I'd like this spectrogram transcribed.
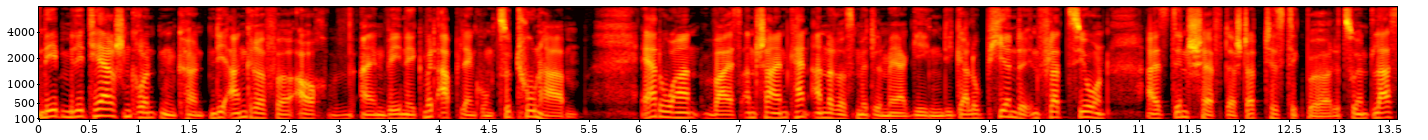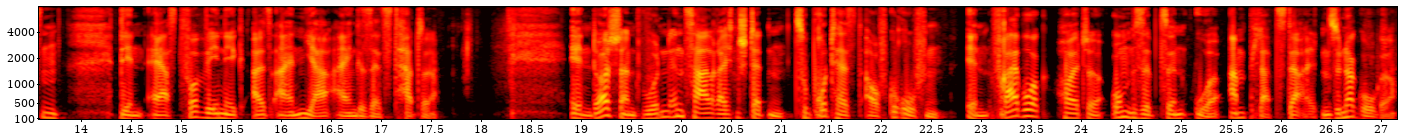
Neben militärischen Gründen könnten die Angriffe auch ein wenig mit Ablenkung zu tun haben. Erdogan weiß anscheinend kein anderes Mittel mehr gegen die galoppierende Inflation, als den Chef der Statistikbehörde zu entlassen, den erst vor wenig als ein Jahr eingesetzt hatte. In Deutschland wurden in zahlreichen Städten zu Protest aufgerufen. In Freiburg heute um 17 Uhr am Platz der alten Synagoge.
